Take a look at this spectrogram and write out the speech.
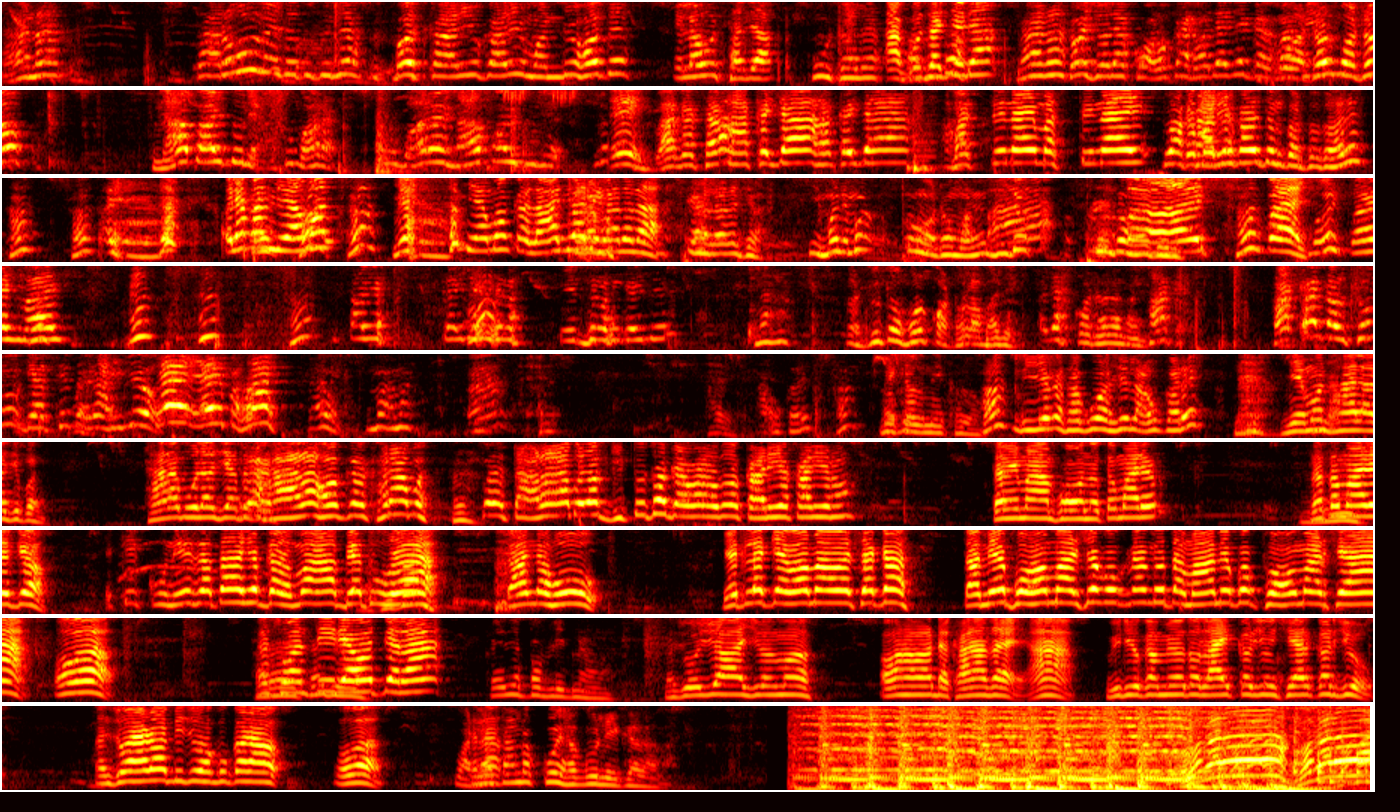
ના ના. તારું હું લઈ તું બસ કાર્યું કાર્યું મંડ્યું હોતે. એટલે હું સજા. હું સજા. આખો સજા ના ના. કોઈ જોડે કોળો કાઢવા બઠો બઠો. ના પાડી તું લે તું બાર. તું બાર ના પાડી તું લે. એ વાગા સા ખાઈ જા હા ખાઈ જા. મસ્તી નઈ મસ્તી નઈ તું આ કાર્ય કરે તેમ કરતો તો અરે હા? હા? અલે પણ મહેમાન મેમો કલા જ વાળી દાદા. કલા જા ઈ મને માં મોઢો મને બીજો બીજો? બસ બસ. બસ. બસ. કઈ હા? હા? તમે કહી દે ઇધર કહી દે. ના, હજુ તો બોલ કોઠોલા બાજે. કોઠોલા બાજે. હા હા જાઉં છું ઘેરથી તો આવી ગયો. એ એ ભાઈ! આવમાં માં હા આવું કરે હા? નહીં ખરો હા? બીજે કા થકવું હશે એટલે આવું કરે? મહેમાન હાલ આવજે પણ. હારા બોલાવજે તો હારા હો કે ખરાબ? પણ તારા આ બધા ગીતો તો ગાવાના હતો કાર્ય કાર્યનો. તમે માં ફોન નતો માર્યો? નતો માર્યો કયો? કે કુને જતા હશો ઘરમાં આ બે તુહડા કાન હું? એટલે કહેવામાં આવે છે કે તમે ફોહો મારશો કોક ના તો તમામે કોક ફોહો મારશે આ ઓ. શાંતિ રહેવત પેલા કઈ દે પબ્લિક ના. જોજો આ જીવનમાં. અવારનવાર ડખાણા થાય. હા વીડિયો ગમ્યો તો લાઈક કરજો શેર કરજો. અને જો બીજું હગું કરાવો. ઓવર તમને કોઈ હગું નહીં કરાવવા વગાડો વગાડો.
